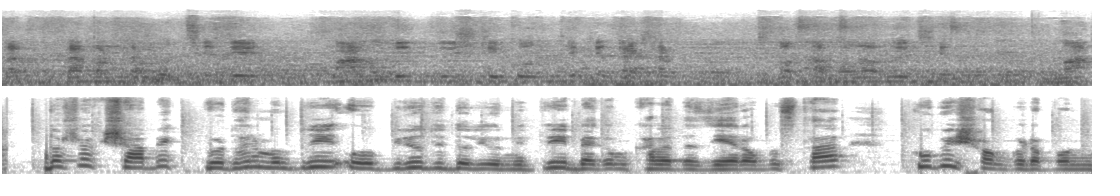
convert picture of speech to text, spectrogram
ব্যা- ব্যাপারটা হচ্ছে যে মানবিক দৃষ্টিকোণ থেকে দেখার কথা বলা হয়েছে। দর্শক সাবেক প্রধানমন্ত্রী ও বিরোধী দলীয় নেত্রী বেগম খালেদা জিয়ার অবস্থা খুবই সংকটাপন্ন।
